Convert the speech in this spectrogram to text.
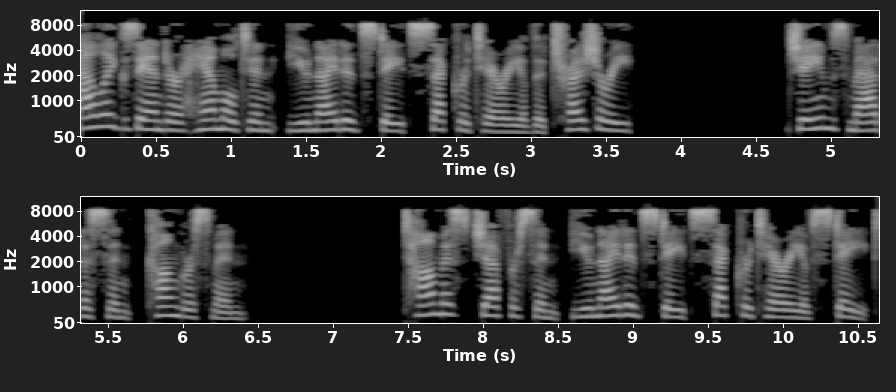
Alexander Hamilton, United States Secretary of the Treasury James Madison, Congressman Thomas Jefferson, United States Secretary of State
